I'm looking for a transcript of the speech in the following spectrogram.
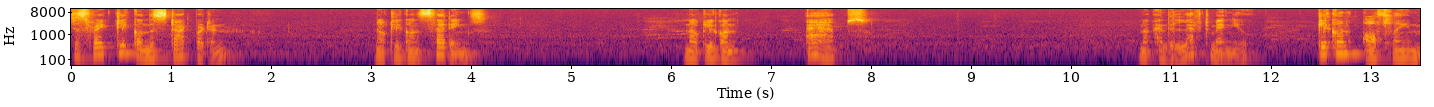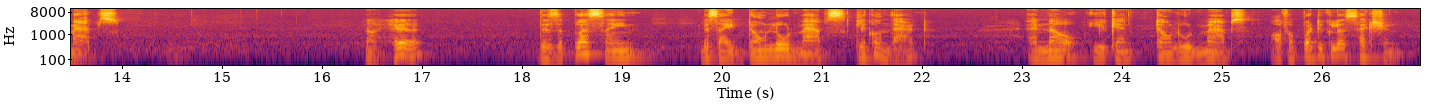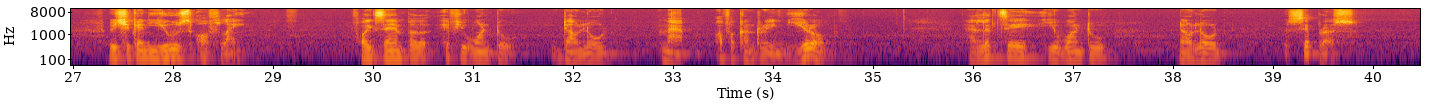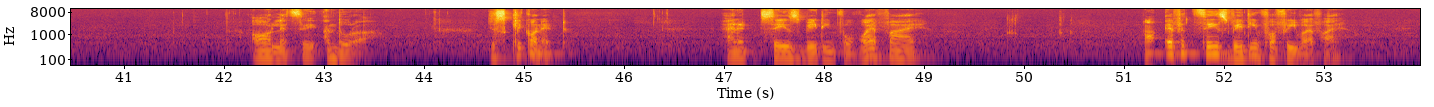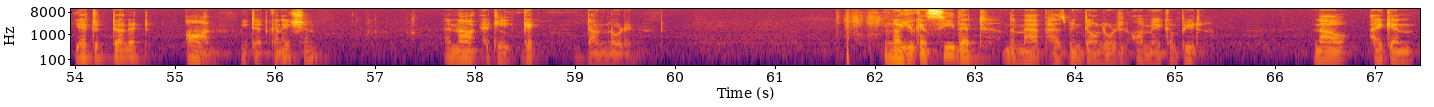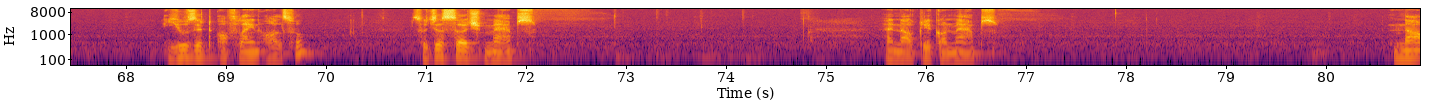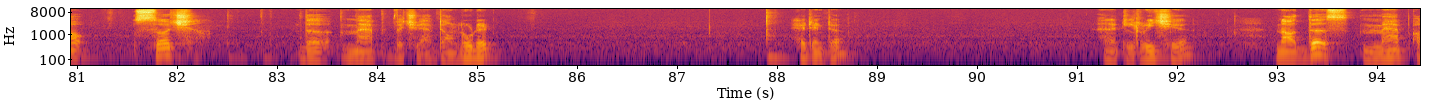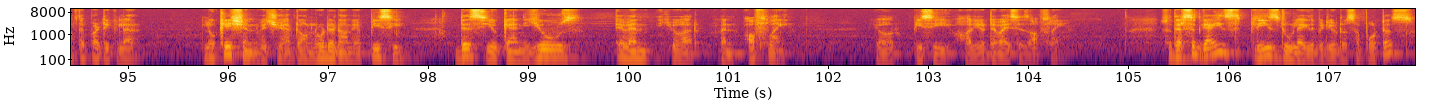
just right click on the start button. Now click on settings. Now click on apps. Now in the left menu click on offline maps. Now here there's a plus sign beside download maps. Click on that. And now you can download maps of a particular section which you can use offline for example if you want to download map of a country in Europe and let's say you want to download Cyprus or let's say Andorra just click on it and it says waiting for Wi-Fi. Now if it says waiting for free Wi-Fi you have to turn it on metered connection and now it'll get downloaded now you can see that the map has been downloaded on my computer. Now I can use it offline also. So just search maps. And now click on maps. Now search the map which you have downloaded. Hit enter and it will reach here. Now this map of the particular location which you have downloaded on your PC this you can use even you are when offline your PC or your device is offline. So that's it guys. Please do like the video to support us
